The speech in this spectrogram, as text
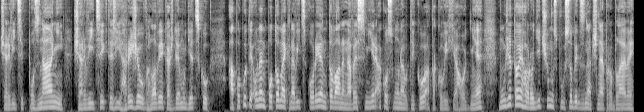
červíci poznání, červíci, kteří hryžou v hlavě každému děcku. A pokud je onen potomek navíc orientován na vesmír a kosmonautiku, a takových je hodně, může to jeho rodičům způsobit značné problémy.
